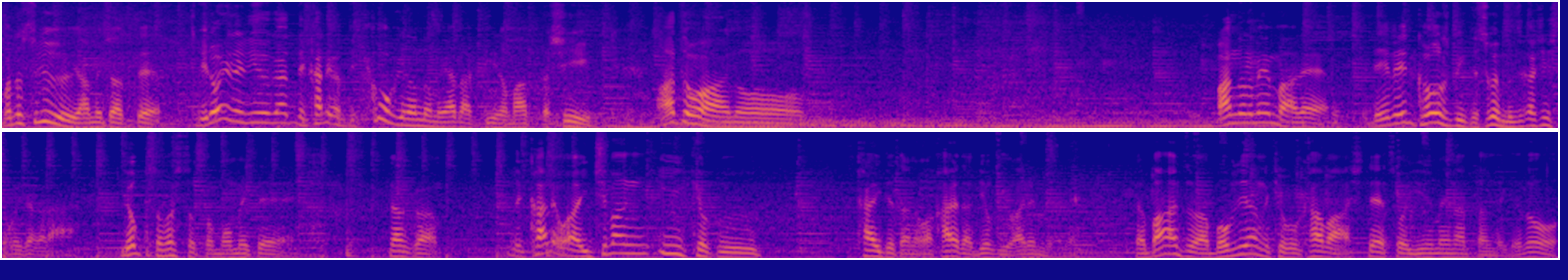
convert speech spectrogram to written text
またすぐ辞めちゃっていろいろ理由があって彼が飛行機乗るのも嫌だっていうのもあったしあとはあのバンドのメンバーでデイビッド・クローズビーってすごい難しい人がいたからよくその人と揉めてなんかで彼は一番いい曲書いてたのは彼だってよく言われるんだよね。だバーズはボブ・ディランの曲をカバーしてすごい有名になったんだけど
